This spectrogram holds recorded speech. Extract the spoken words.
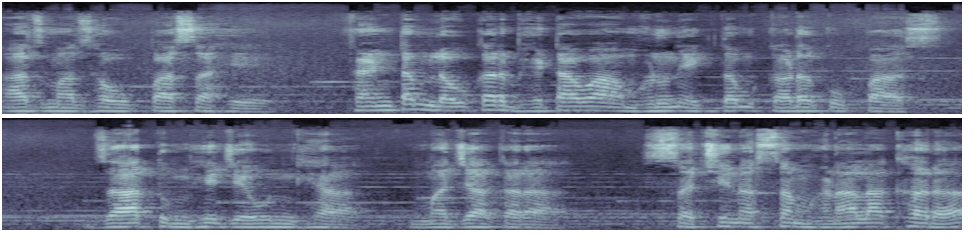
आज माझा उपास आहे. फॅन्टम लवकर भेटावा म्हणून एकदम कडक उपास. जा तुम्ही जेवून घ्या. मजा करा. सचिन असं म्हणाला खरं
